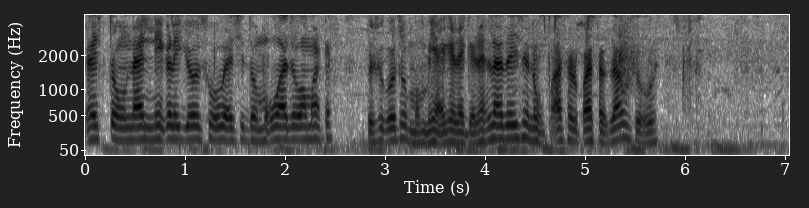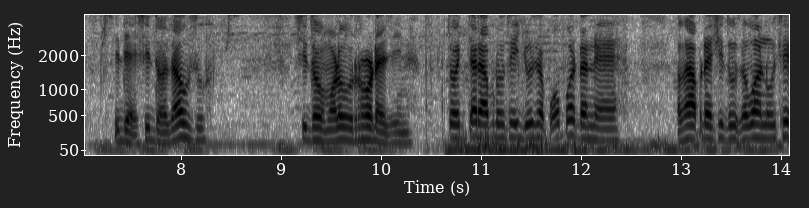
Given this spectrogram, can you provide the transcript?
ગાઈસ તો હું નાઈન નીકળી ગયો છું હવે સીધો મોવા જવા માટે. તો શું કહું છો મમ્મી આગળ આગળ હેલા થઈ છે ને હું પાછળ પાછળ જાઉં છું હવે. સીધે સીધો જાઉં છું. સીધો મળું રોડે જઈને. તો અત્યારે આપણું થઈ ગયું છે પોપટ અને હવે આપણે સીધું જવાનું છે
